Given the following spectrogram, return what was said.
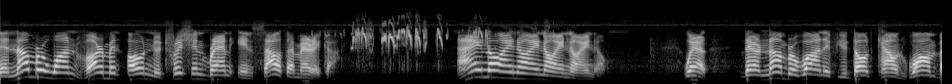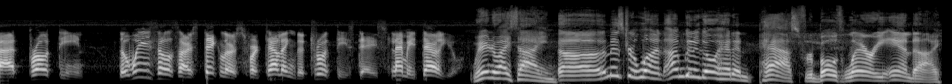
the number one varmint owned nutrition brand in South America. I know, I know, I know, I know, I know. Well, they're number one if you don't count wombat protein. The weasels are sticklers for telling the truth these days, let me tell you. Where do I sign? Uh, Mr. Lunt, I'm gonna go ahead and pass for both Larry and I.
